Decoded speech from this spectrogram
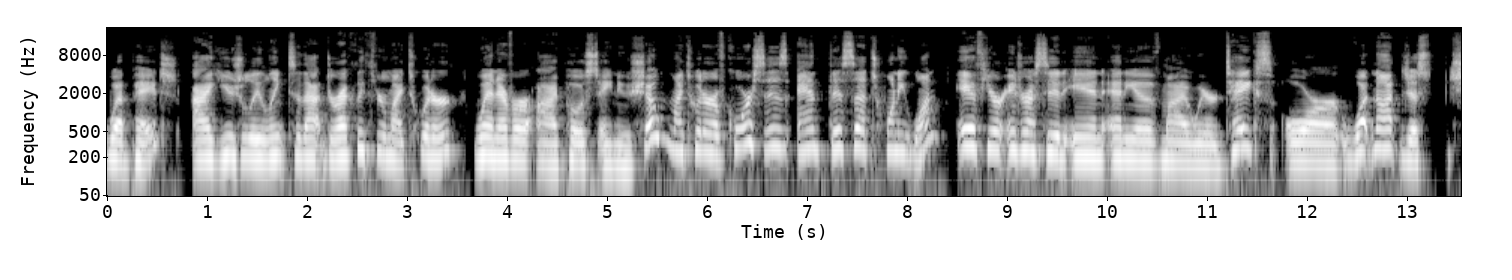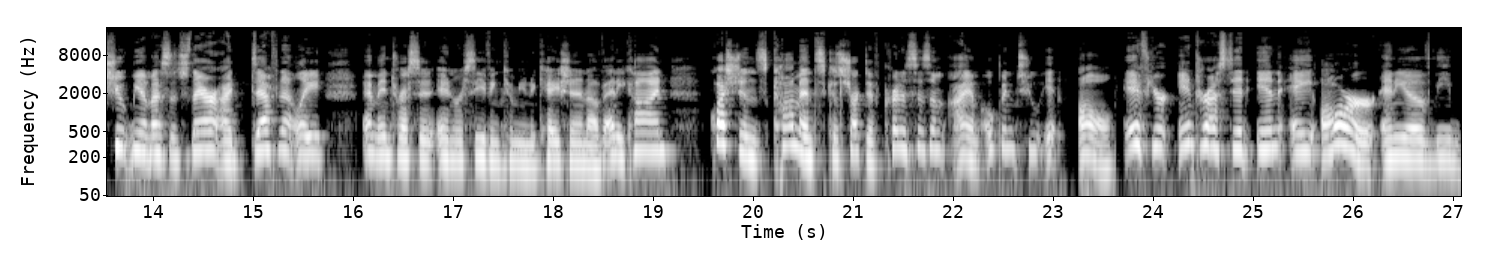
webpage. I usually link to that directly through my Twitter whenever I post a new show. My Twitter, of course, is Anthissa21. If you're interested in any of my weird takes or whatnot, just shoot me a message there. I definitely am interested in receiving communication of any kind. Questions, comments, constructive criticism, I am open to it all. If you're interested in AR, any of the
